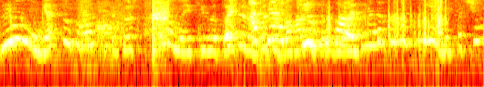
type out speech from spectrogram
Ну, Я спілкувалася також з фірмами, які готові опять робити багато спілкувалась, надо было ездить. Почему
